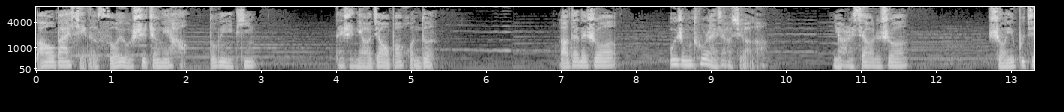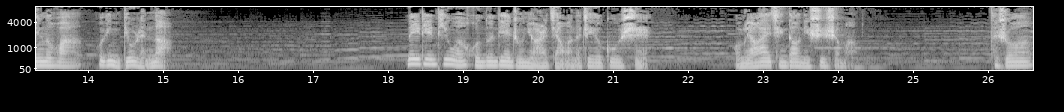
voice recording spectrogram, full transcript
把我爸写的所有诗整理好，读给你听。但是你要教我包馄饨。”老太太说：“为什么突然想学了？”女儿笑着说：“手艺不精的话，会给你丢人的。”那一天听完馄饨店主女儿讲完的这个故事，我们聊爱情到底是什么。他说：“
